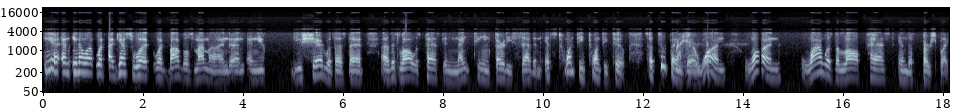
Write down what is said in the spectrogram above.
Yeah, and you know what? What I guess what what boggles my mind, and and you you shared with us that uh, this law was passed in 1937. It's 2022. So two things right. there. One, one, why was the law passed in the first place?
